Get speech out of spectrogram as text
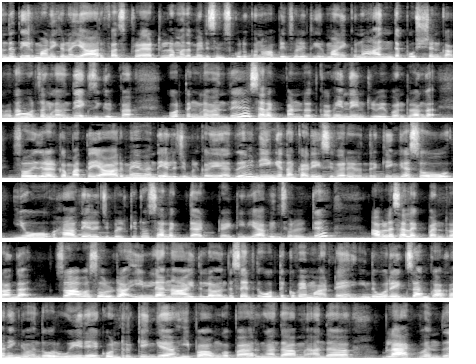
வந்து தீர்மானிக்கணும் யார் ஃபஸ்ட் ப்ரையாரிட்டி நம்ம அந்த மெடிசின்ஸ் கொடுக்கணும் அப்படின்னு சொல்லி தீர்மானிக்கணும். அந்த பொசிஷனுக்காக தான் ஒருத்தங்களை வந்து எக்ஸிக்யூட் ப ஒருத்தங்களை வந்து செலக்ட் பண்ணுறதுக்காக இந்த இன்டர்வியூ பண்ணுறாங்க ஸோ இதில் இருக்க மற்ற யாருமே வந்து எலிஜிபிள் கிடையாது. நீங்கள் தான் கடைசி வரை இருந்திருக்கீங்க. So you have the eligibility to select that criteria அப்படின்னு சொல்லிட்டு அவளை செலக்ட் பண்ணுறாங்க ஸோ அவள் சொல்கிறா இல்லை நான் இதில் வந்து செட் ஒத்துக்கவே மாட்டேன். இந்த ஒரு எக்ஸாம்க்காக நீங்கள் வந்து ஒரு உயிரே கொண்டிருக்கீங்க இப்போ அவங்க பாருங்கள் அந்த அம் அந்த பிளாக் வந்து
